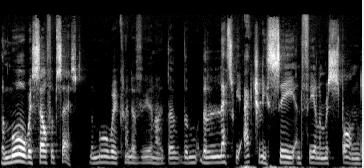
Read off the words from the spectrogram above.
the more we're self-obsessed. The more we're kind of you know the, the the less we actually see and feel and respond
